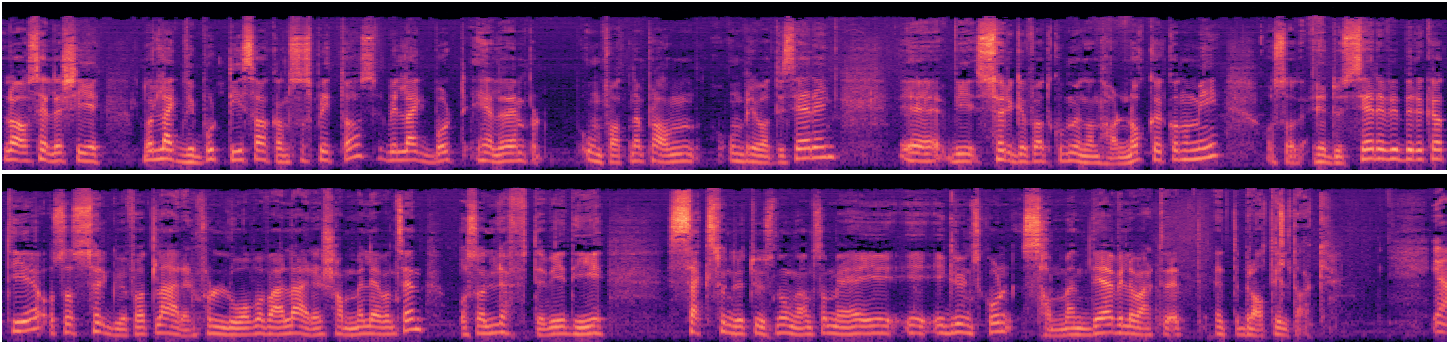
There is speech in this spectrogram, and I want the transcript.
La oss heller si nå legger vi bort de sakene som splitter oss. Vi legger bort hele den omfattende planen om privatisering. Eh, vi sørger for at kommunene har nok økonomi. og Så reduserer vi byråkratiet, og så sørger vi for at læreren får lov å være lærer sammen med elevene sine. Og så løfter vi de 600 000 ungene som er i, i, i grunnskolen, sammen. Det ville vært et, et bra tiltak. Ja,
